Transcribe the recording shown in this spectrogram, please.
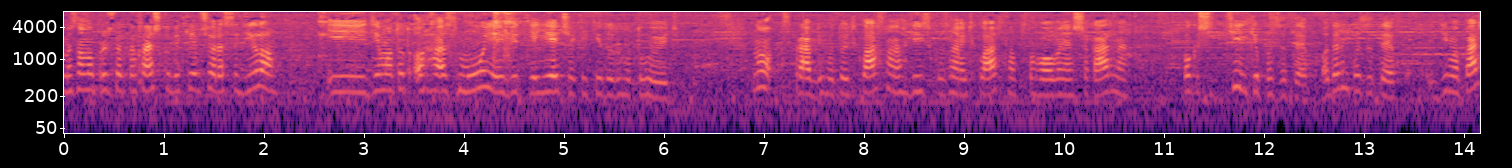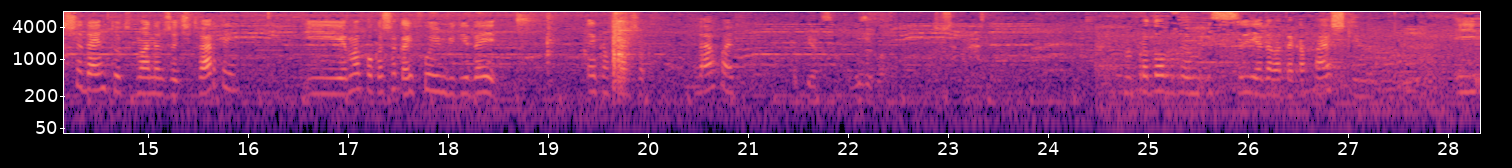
Ми знову прийшли в кафешку, в якій я вчора сиділа, і Діма тут оргазмує від яєчок, які тут готують. Ну, справді готують класно, англійську знають класно, обслуговування шикарне. Поки що тільки позитив. Один позитив. Діма перший день, тут в мене вже четвертий. І ми поки що кайфуємо від ідеї і кафешок. Да? Капець, дуже класно. Ми продовжуємо ісслідувати кафешки і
